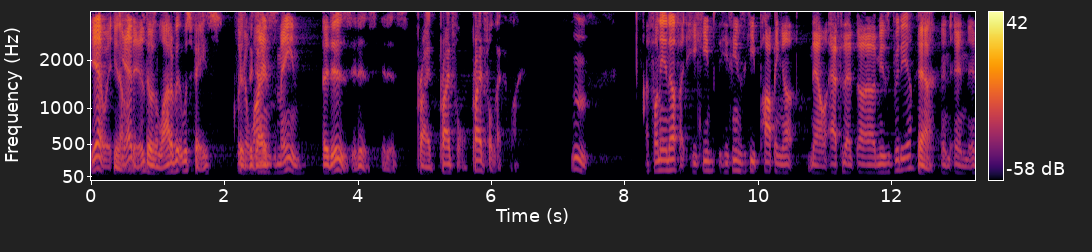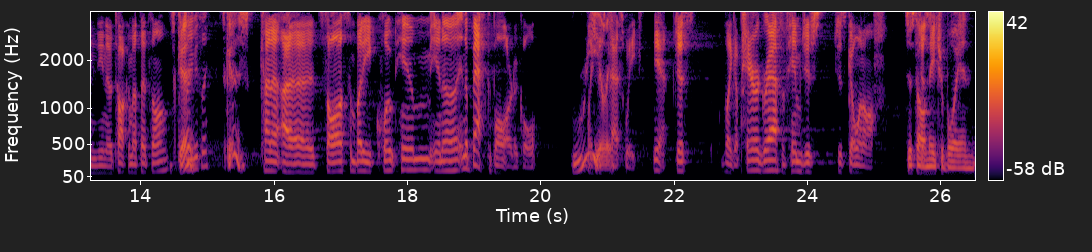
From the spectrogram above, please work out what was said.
Yeah, wait, You know, yeah, it is. There was a lot of it was face. it's like a the lion's guys- mane. It is. It is. It is. Pride, prideful, prideful like a lion. Hmm. Funny enough, he keeps he seems to keep popping up now after that uh, music video. Yeah, And, and and you know talking about that song. It's good. Previously, it's good. kind of uh, saw somebody quote him in a in a basketball article like Really, this past week. Yeah, just like a paragraph of him just just going off, just all just- nature boy and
